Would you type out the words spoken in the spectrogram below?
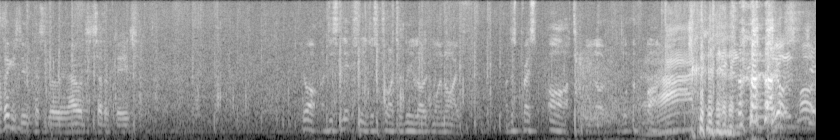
I think he's doing pistol only now instead of case. You know what, I just literally just tried to reload my knife. I just pressed R to reload. What the fuck? Ah. You're smart.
